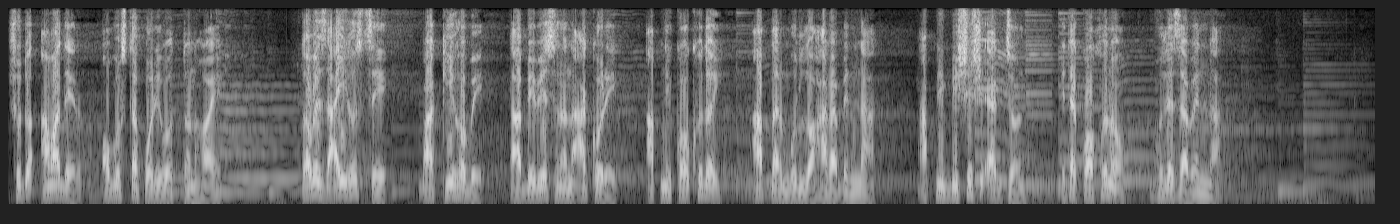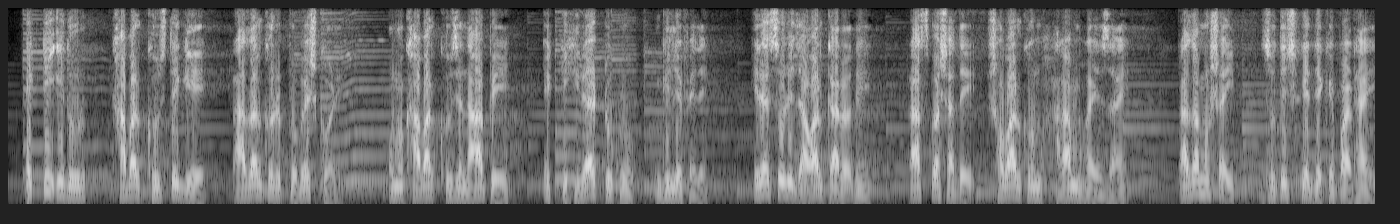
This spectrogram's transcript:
শুধু আমাদের অবস্থা পরিবর্তন হয়। তবে যাই হচ্ছে বা কি হবে তা বিবেচনা না করে আপনি কখনোই আপনার মূল্য হারাবেন না। আপনি বিশেষ একজন, এটা কখনো ভুলে যাবেন না। একটি ইঁদুর খাবার খুঁজতে গিয়ে রাজার ঘরে প্রবেশ করে। কোনো খাবার খুঁজে না পেয়ে একটি হীরার টুকরো গিলে ফেলে। হীরা চুরি যাওয়ার কারণে রাজপ্রাসাদে সবার ঘুম হারাম হয়ে যায়। রাজামশাই জ্যোতিষকে ডেকে পাঠায়।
